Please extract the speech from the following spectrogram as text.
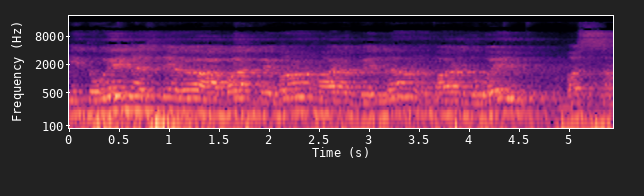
ये दोए नस्ते का आबाद बेमा हमारा बेला, हमारा दोए बस्सा।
